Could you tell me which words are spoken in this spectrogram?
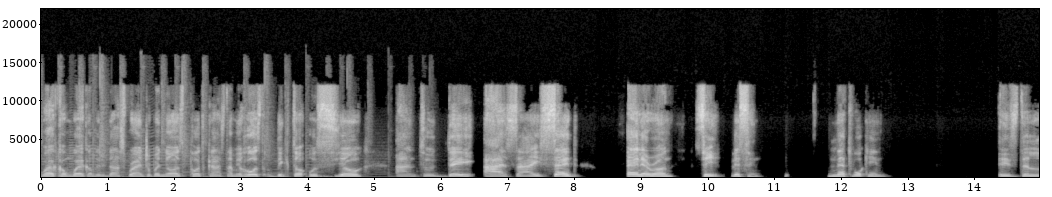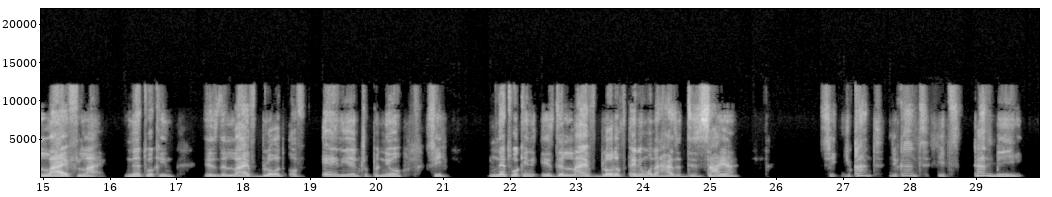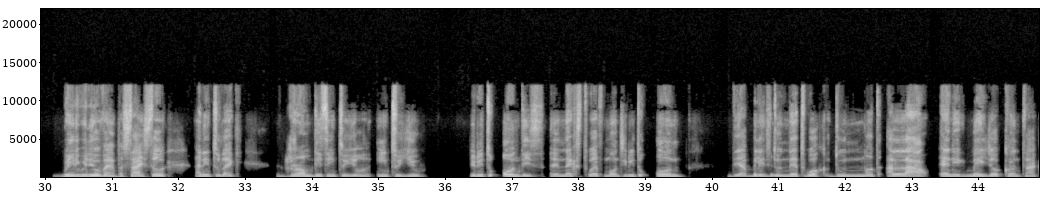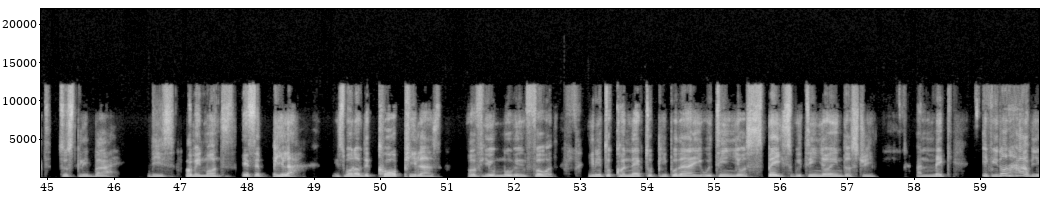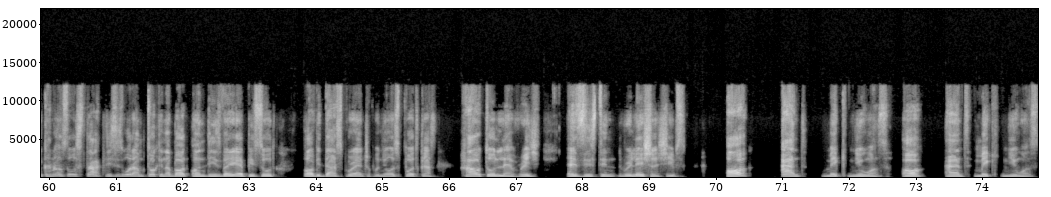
Welcome, welcome to the Diaspora Entrepreneurs Podcast. I'm your host, Victor Osio. And today, as I said earlier on, see, listen, networking is the lifeline. Networking is the lifeblood of any entrepreneur. See, networking is the lifeblood of anyone that has a desire. See, you can't, you can't, it can't be really, really overemphasized. So I need to like drum this into your into you. You need to own this in the next 12 months. You need to own the ability to network. Do not allow any major contact to slip by these coming months. It's a pillar. It's one of the core pillars of you moving forward. You need to connect to people that are within your space, within your industry, and make if you don't have, you can also start. This is what I'm talking about on this very episode of the Diaspora Entrepreneurs Podcast how to leverage existing relationships or and make new ones or and make new ones.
